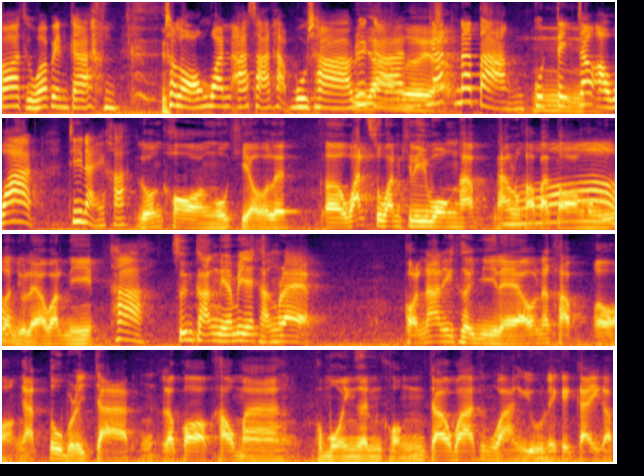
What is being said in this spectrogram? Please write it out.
ก็ถือว่าเป็นการ ฉลองวันอาสาฬหบูชาไม่ด้วยการยากเลยอะงัดหน้าต่างกุฏิอืม เจ้าอาวาสที่ไหนคะ ล้วงคองูเขียวเลยเอ่อวัดสุวรรณคีรีวงศ์ครับ ทางลงเขาป่าตองอ๋อคงรู้กันอยู่แล้ววัดนี้ ค่ะ ซึ่งครั้งเนี้ยไม่ใช่ครั้งแรก ก่อนหน้านี้เคยมีแล้วนะครับอ๋องัดตู้บริจาคแล้วก็เข้ามาขโมยเงินของเจ้าวาดซึ่งวางอยู่ในใกล้ ๆ กับ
